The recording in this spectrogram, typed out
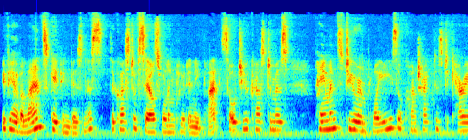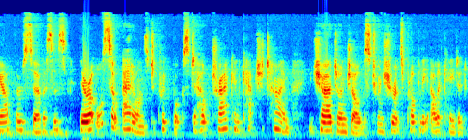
If you have a landscaping business, the cost of sales will include any plants sold to your customers, payments to your employees or contractors to carry out those services. There are also add ons to QuickBooks to help track and capture time you charge on jobs to ensure it's properly allocated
